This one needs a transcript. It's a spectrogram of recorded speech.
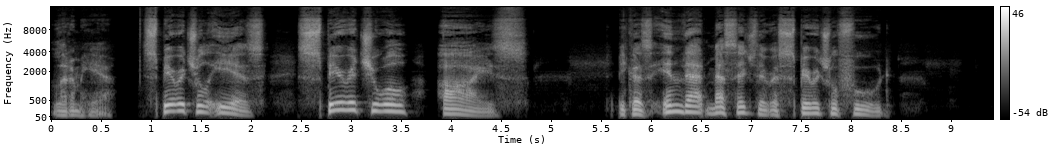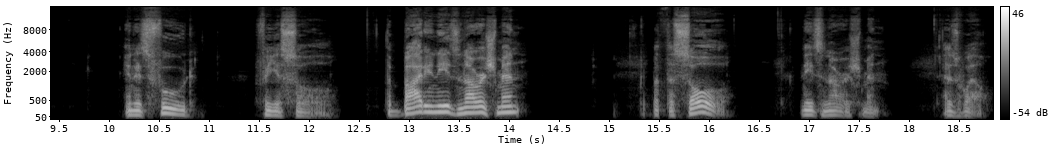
let him hear. Spiritual ears, spiritual eyes. Because in that message, there is spiritual food. And it's food for your soul. The body needs nourishment, but the soul needs nourishment as well.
